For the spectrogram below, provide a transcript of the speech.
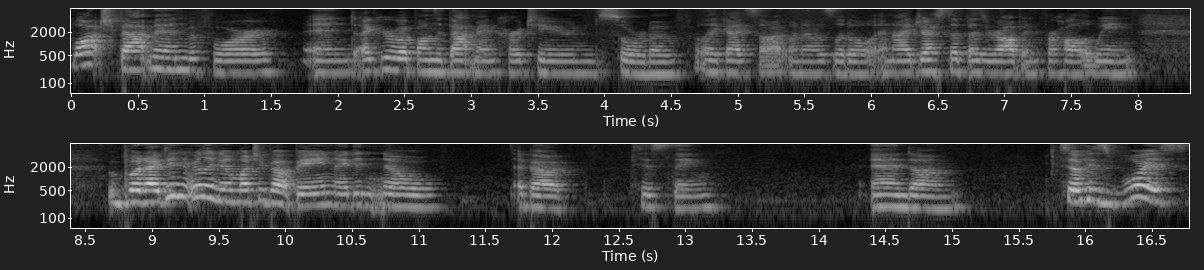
watched Batman before, and I grew up on the Batman cartoon, sort of. Like, I saw it when I was little, and I dressed up as Robin for Halloween. But I didn't really know much about Bane. I didn't know about his thing. And, um, so his voice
